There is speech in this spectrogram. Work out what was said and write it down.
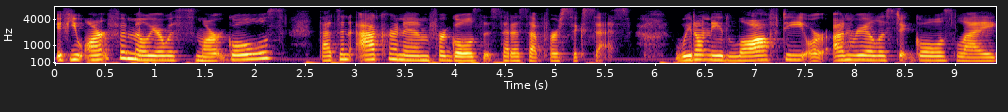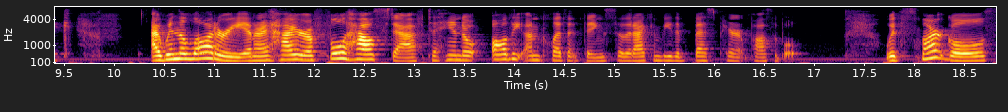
If you aren't familiar with SMART goals, that's an acronym for goals that set us up for success. We don't need lofty or unrealistic goals like, I win the lottery and I hire a full house staff to handle all the unpleasant things so that I can be the best parent possible. With SMART goals,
